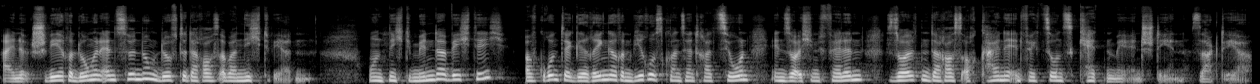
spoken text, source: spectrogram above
Eine schwere Lungenentzündung dürfte daraus aber nicht werden. Und nicht minder wichtig, aufgrund der geringeren Viruskonzentration in solchen Fällen sollten daraus auch keine Infektionsketten mehr entstehen, sagt er.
